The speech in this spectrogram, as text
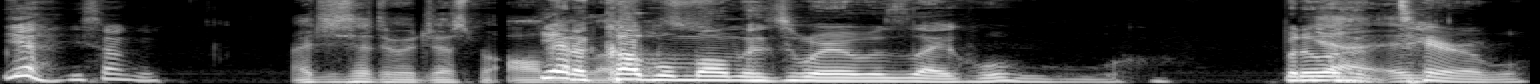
yeah, you sound good. I just had to adjust my all. He had a couple moments where it was like, whoa, but it Yeah, wasn't it- terrible.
